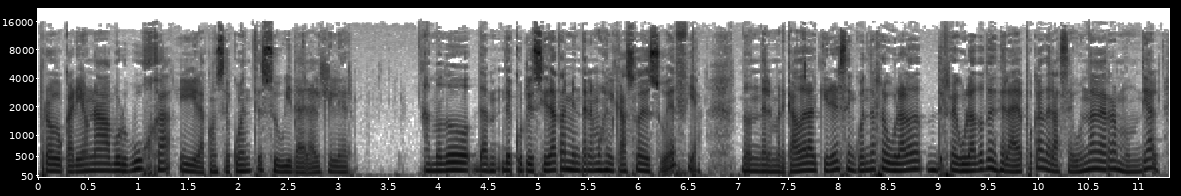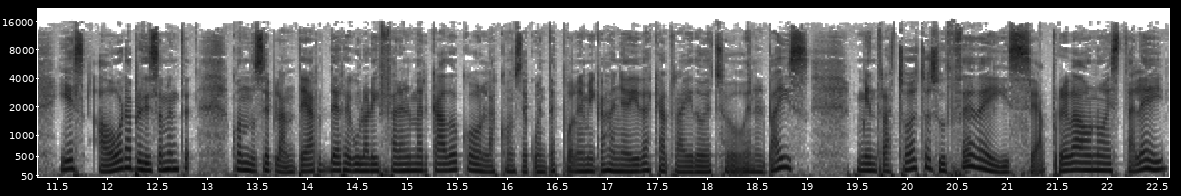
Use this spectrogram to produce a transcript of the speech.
provocaría una burbuja y la consecuente subida del alquiler. A modo de curiosidad también tenemos el caso de Suecia, donde el mercado del alquiler se encuentra regulado, regulado, desde la época de la Segunda Guerra Mundial y es ahora precisamente cuando se plantea desregularizar el mercado con las consecuentes polémicas añadidas que ha traído esto en el país. Mientras todo esto sucede y se aprueba o no esta ley,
